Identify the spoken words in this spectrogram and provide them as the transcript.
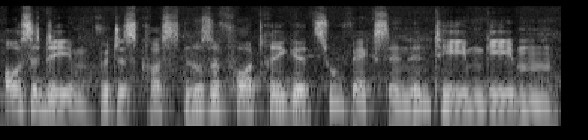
Außerdem wird es kostenlose Vorträge zu wechselnden Themen geben.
